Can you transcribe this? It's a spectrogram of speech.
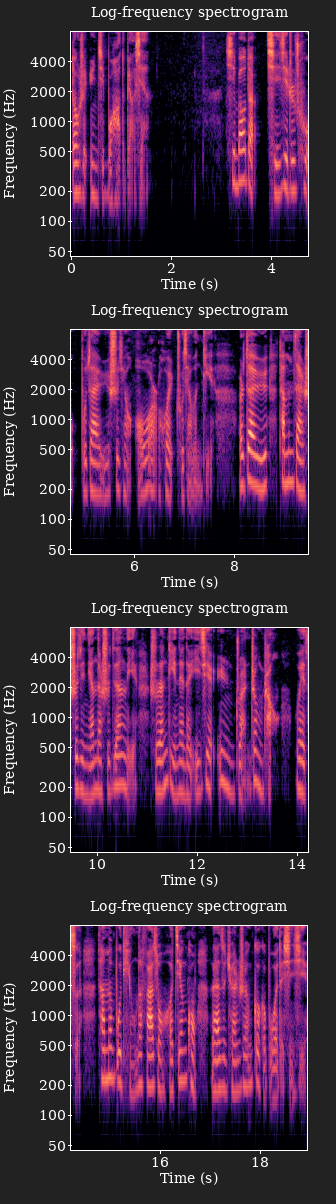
都是运气不好的表现。细胞的奇迹之处不在于事情偶尔会出现问题，而在于他们在十几年的时间里使人体内的一切运转正常。为此，他们不停地发送和监控来自全身各个部位的信息，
